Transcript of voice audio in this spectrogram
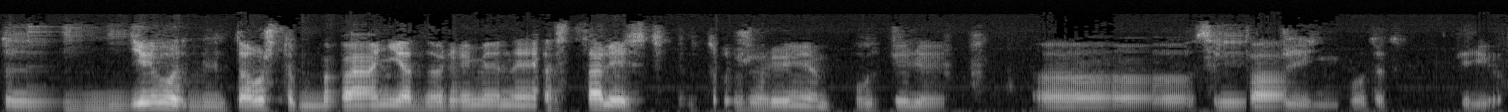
сделать для того, чтобы они одновременно остались, и в то же время получили э, средства жизни вот этот период.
